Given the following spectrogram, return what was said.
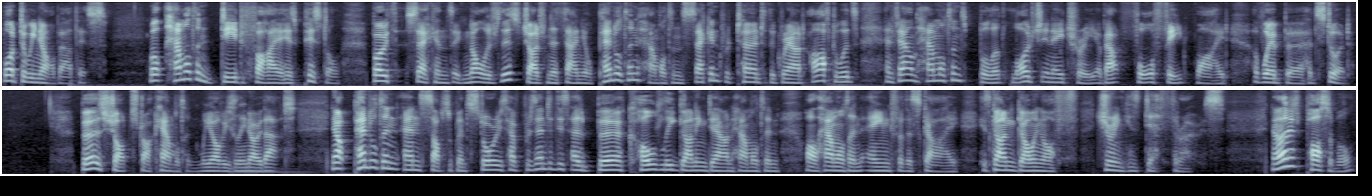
what do we know about this? Well, Hamilton did fire his pistol. Both seconds acknowledged this. Judge Nathaniel Pendleton, Hamilton's second, returned to the ground afterwards and found Hamilton's bullet lodged in a tree about four feet wide of where Burr had stood. Burr's shot struck Hamilton, we obviously know that. Now, Pendleton and subsequent stories have presented this as Burr coldly gunning down Hamilton while Hamilton aimed for the sky, his gun going off during his death throes. Now, that is possible.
